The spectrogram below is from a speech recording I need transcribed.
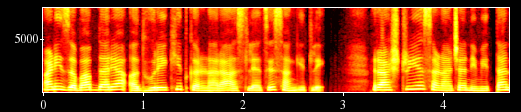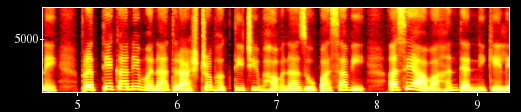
आणि जबाबदाऱ्या अधोरेखित करणारा असल्याचे सांगितले. राष्ट्रीय सणाच्या निमित्ताने प्रत्येकाने मनात राष्ट्रभक्तीची भावना जोपासावी असे आवाहन त्यांनी केले.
